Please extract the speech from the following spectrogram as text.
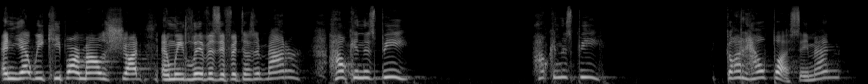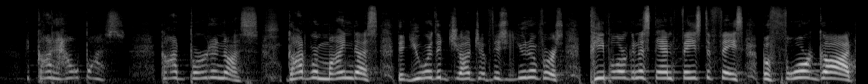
and yet we keep our mouths shut and we live as if it doesn't matter. How can this be? How can this be? God help us, amen? God, help us. God, burden us. God, remind us that you are the judge of this universe. People are going to stand face to face before God,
